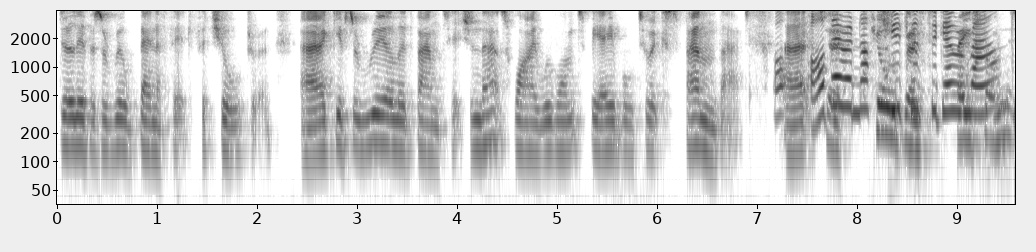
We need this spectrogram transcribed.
delivers a real benefit for children, uh, gives a real advantage. And that's why we want to be able to expand that. Uh, are there enough tutors to go around?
